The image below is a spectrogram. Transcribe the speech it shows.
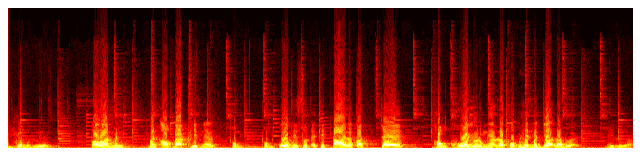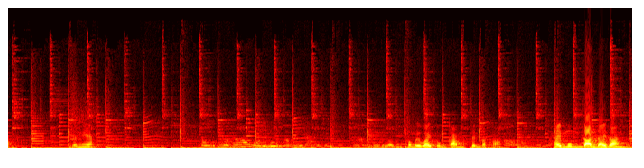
นี้ก็หมดเรื่อง เพราะว่ามันมันออกแบบผิดเนี่ยผมผมกลัวที่สุดไอ้ทิศใต้แล้วก็เจอห้องครัวอยู่ตรงเนี้ยแล้วผมเห็นมาเยอะแล้วด้วย ไม่เหลือ แล้วเนี่ยตรงถ้าห้องหัวอยู่ตรงนั้นก็ไม่ได้ใช่ไหมข้างหลังไม่ถูกเขาไม่ไว้ตรงกลางเส้นประธาน ให้มุมด้านใดด้านหนึ่ง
